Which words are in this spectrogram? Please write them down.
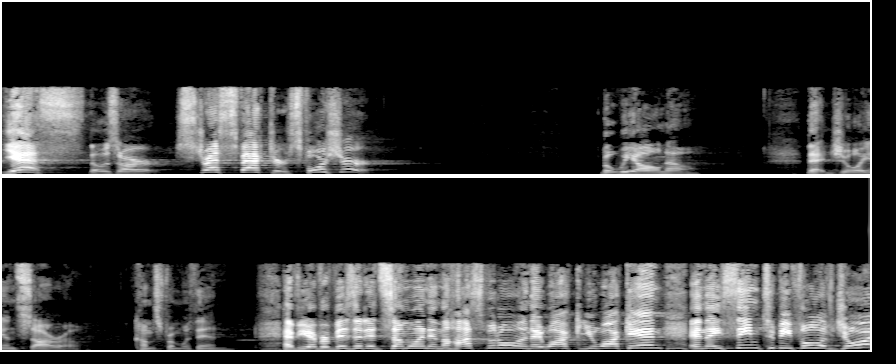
Yes, those are stress factors for sure. But we all know that joy and sorrow comes from within. Have you ever visited someone in the hospital and they walk you walk in and they seem to be full of joy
